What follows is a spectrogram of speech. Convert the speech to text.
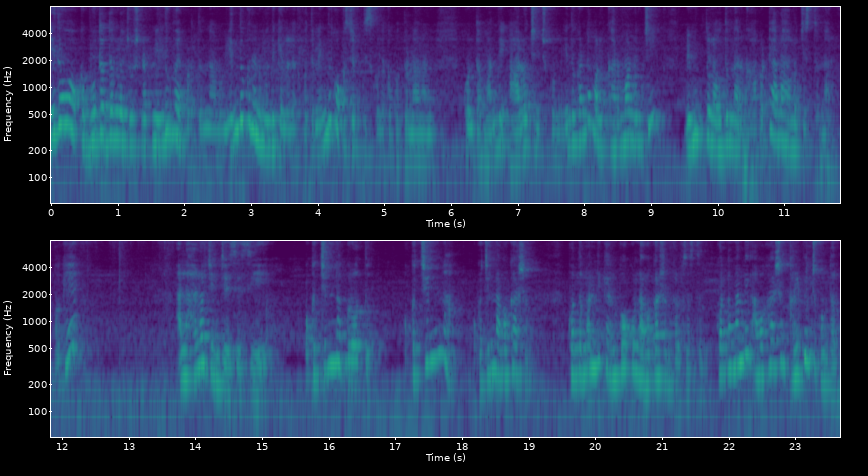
ఏదో ఒక భూతద్దంలో చూసినట్టు నేను ఎందుకు భయపడుతున్నాను? ఎందుకు నేను ముందుకు వెళ్ళలేకపోతున్నాను ఎందుకు ఒక స్టెప్ తీసుకోలేకపోతున్నాను అని కొంతమంది ఆలోచించుకోండి. ఎందుకంటే వాళ్ళ కర్మ నుంచి విముక్తులు అవుతున్నారు కాబట్టి అలా ఆలోచిస్తున్నారు. ఓకే? అలా ఆలోచించేసేసి ఒక చిన్న గ్రోత్ ఒక చిన్న ఒక చిన్న అవకాశం. కొంతమందికి అనుకోకుండా అవకాశం కలిసి వస్తుంది కొంతమంది అవకాశం కల్పించుకుంటారు.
